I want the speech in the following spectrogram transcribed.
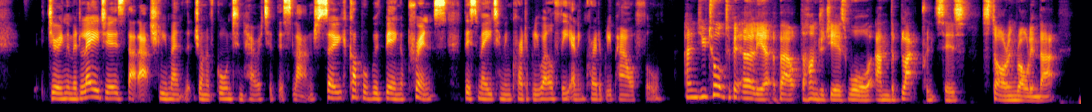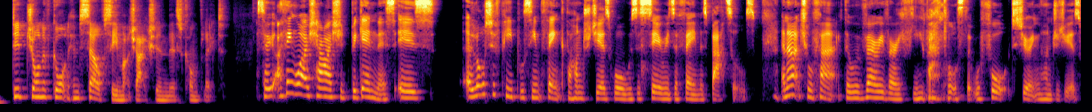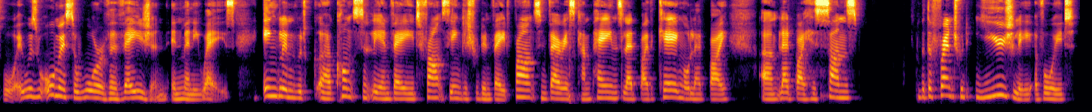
during the Middle Ages, that actually meant that John of Gaunt inherited this land. So, coupled with being a prince, this made him incredibly wealthy and incredibly powerful. And you talked a bit earlier about the Hundred Years' War and the Black Prince's starring role in that. Did John of Gaunt himself see much action in this conflict? So, I think how I should begin this is a lot of people seem to think the Hundred Years' War was a series of famous battles. In actual fact, there were very, very few battles that were fought during the Hundred Years' War. It was almost a war of evasion in many ways. England would uh, constantly invade France. The English would invade France in various campaigns, led by the king or led by um, led by his sons. But the French would usually avoid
